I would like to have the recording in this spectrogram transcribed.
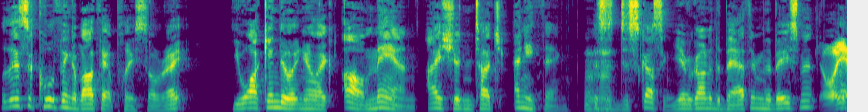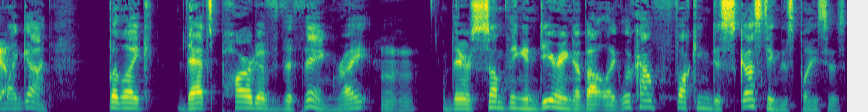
Well, that's the cool thing about that place, though, right? You walk into it and you're like, "Oh man, I shouldn't touch anything. This is disgusting." You ever gone to the bathroom in the basement? Mm-hmm. Oh, yeah. Oh my god! But like, that's part of the thing, right? Mm-hmm. There's something endearing about like, look how fucking disgusting this place is.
